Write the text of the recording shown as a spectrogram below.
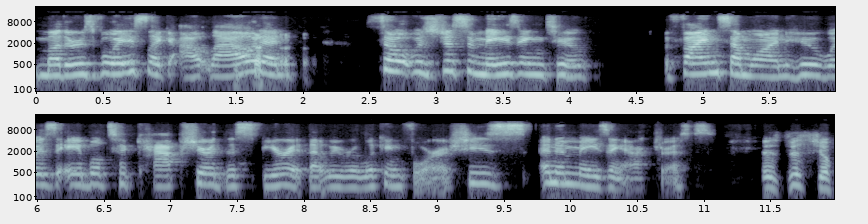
Mother's voice like out loud. And so it was just amazing to find someone who was able to capture the spirit that we were looking for. She's an amazing actress. Is this your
